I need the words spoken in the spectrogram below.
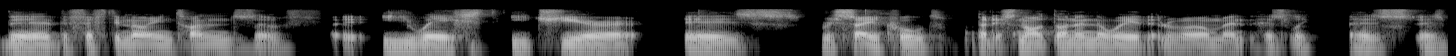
the, the 50 million tons of e-waste each year is recycled, but it's not done in the way that the Mint has, has has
